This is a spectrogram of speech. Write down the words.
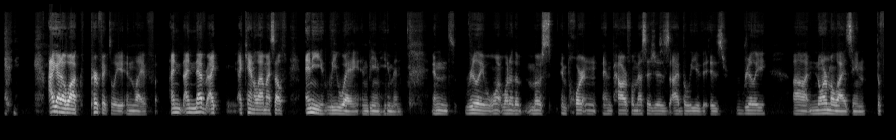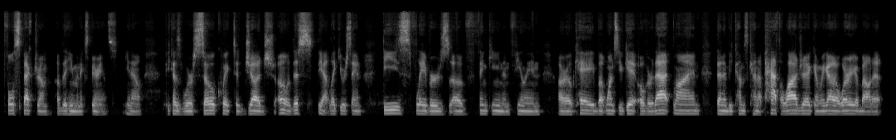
I got to walk perfectly in life. I, I never I I can't allow myself any leeway in being human. And really one, of the most important and powerful messages, I believe, is really uh, normalizing the full spectrum of the human experience, you know, because we're so quick to judge, oh, this, yeah, like you were saying, these flavors of thinking and feeling are okay. But once you get over that line, then it becomes kind of pathologic and we got to worry about it.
